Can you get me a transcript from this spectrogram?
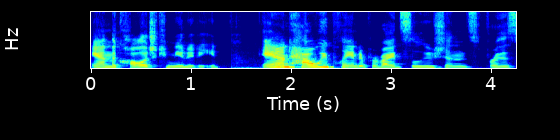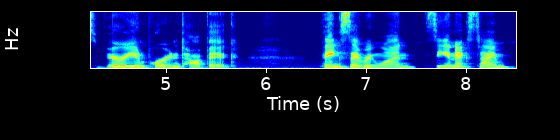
and the college community, and how we plan to provide solutions for this very important topic. Thanks, everyone. See you next time.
